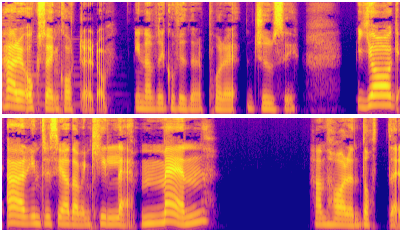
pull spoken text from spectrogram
Här är också en kortare då. Innan vi går vidare på det juicy. Jag är intresserad av en kille men han har en dotter.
